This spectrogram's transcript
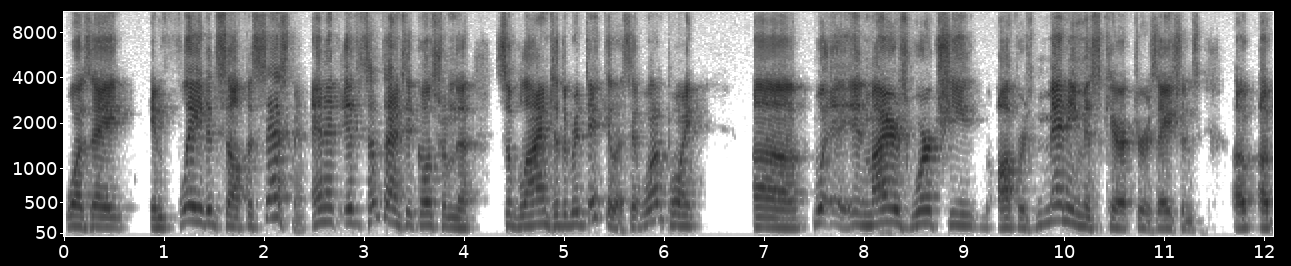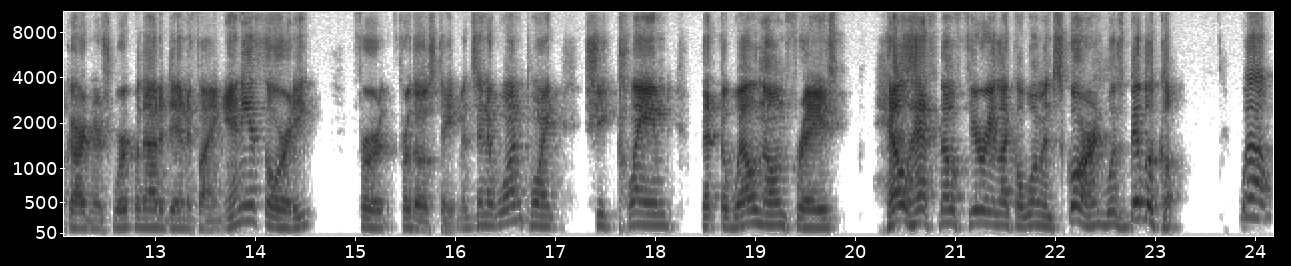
was a inflated self-assessment. And it, it sometimes it goes from the sublime to the ridiculous. At one point, Uh, in Meier's work, she offers many mischaracterizations of, of Gardner's work without identifying any authority for, for those statements. And at one point, she claimed that the well known phrase, hell hath no fury like a woman scorned, was biblical. Well,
